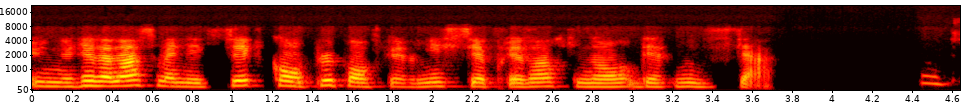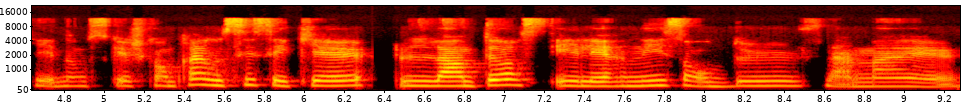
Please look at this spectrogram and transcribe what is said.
une résonance magnétique qu'on peut confirmer s'il y a présence ou non d'hernie discale. OK, donc ce que je comprends aussi, c'est que l'entorse et l'hernie sont deux, finalement, euh,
